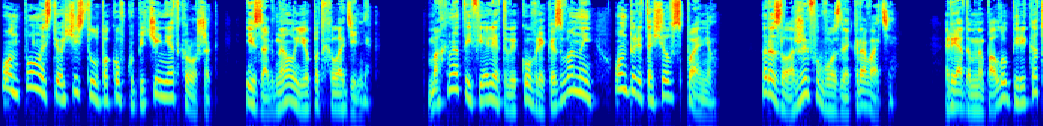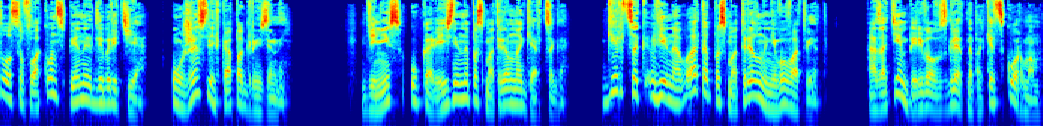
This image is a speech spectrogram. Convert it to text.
он полностью очистил упаковку печенья от крошек и загнал ее под холодильник. Мохнатый фиолетовый коврик из ванной он перетащил в спальню, разложив возле кровати. Рядом на полу перекатывался флакон с пеной для бритья, уже слегка погрызенный. Денис укоризненно посмотрел на герцога. Герцог виновато посмотрел на него в ответ, а затем перевел взгляд на пакет с кормом,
